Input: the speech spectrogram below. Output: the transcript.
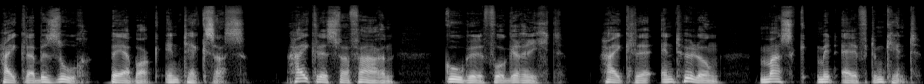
Heikler Besuch, Baerbock in Texas. Heikles Verfahren, Google vor Gericht. Heikle Enthüllung, Musk mit elftem Kind.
